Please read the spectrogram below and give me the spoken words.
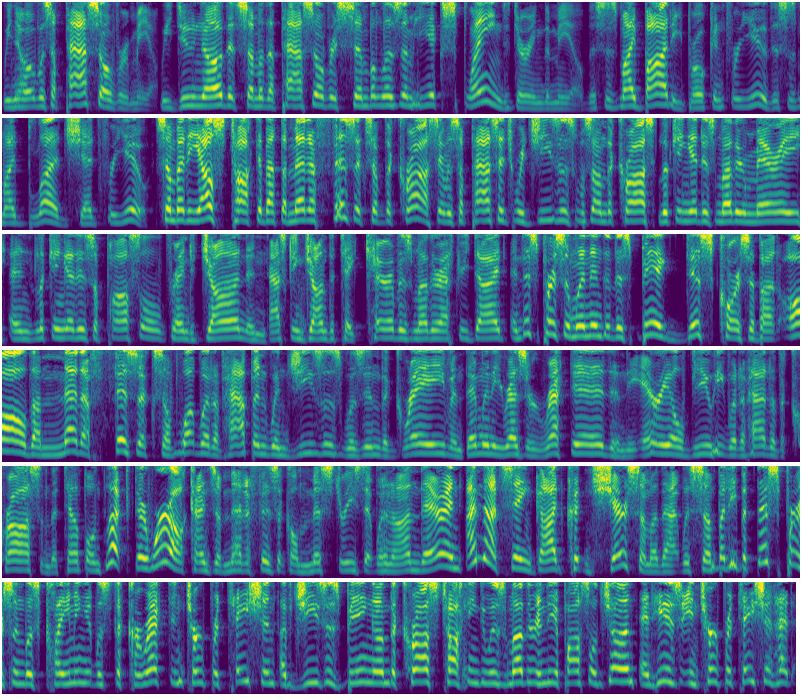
We know it was a Passover meal. We do know that some of the Passover symbolism he explained during the meal. This is my body broken for you. This is my blood shed for you. Somebody else talked about the metaphysics of the cross. There was a passage where Jesus was on the cross looking at his mother Mary and looking at his apostle friend John and asking John to take care of his mother after he died died. And this person went into this big discourse about all the metaphysics of what would have happened when Jesus was in the grave and then when he resurrected and the aerial view he would have had of the cross and the temple. And look, there were all kinds of metaphysical mysteries that went on there. And I'm not saying God couldn't share some of that with somebody, but this person was claiming it was the correct interpretation of Jesus being on the cross talking to his mother and the Apostle John. And his interpretation had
